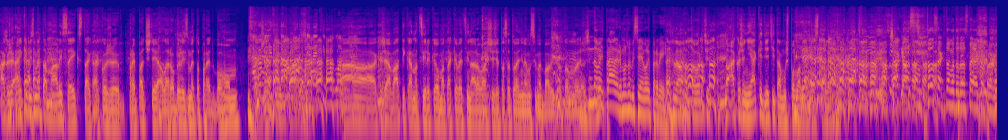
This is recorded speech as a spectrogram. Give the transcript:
Akože aj keby sme tam mali sex, tak akože prepačte, ale robili sme to pred Bohom. A robili sme horšie veci, podľa mňa. Áno, a akože a Vatikán a církev má také veci na rovaši, že to sa tu ani nemusíme baviť o tom. Vieš. No veď práve, že možno by ste neboli prví. No, to určite. No akože nejaké deti tam už podľa mňa dostali. Čakal som, Kto sa k tomuto dostane ako prvý?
